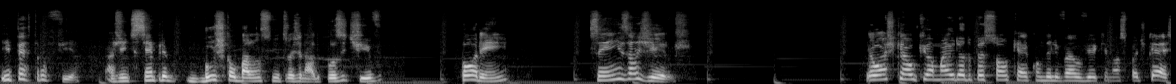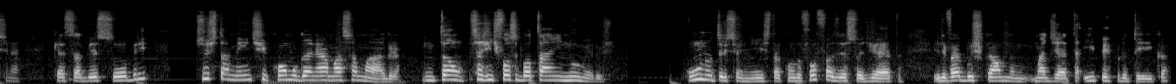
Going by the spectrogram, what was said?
hipertrofia, a gente sempre busca o balanço nitrogenado positivo, porém sem exageros. Eu acho que é o que a maioria do pessoal quer quando ele vai ouvir aqui nosso podcast, né? Quer saber sobre justamente como ganhar massa magra. Então, se a gente fosse botar em números, um nutricionista, quando for fazer a sua dieta, ele vai buscar uma, uma dieta hiperproteica.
